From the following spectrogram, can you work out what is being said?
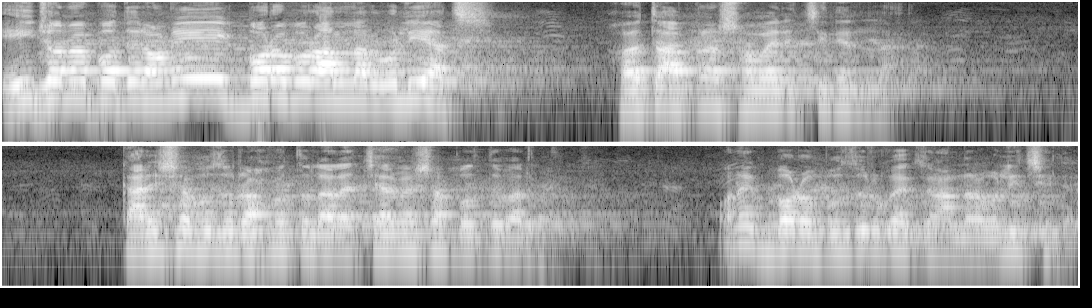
এই জনপদের অনেক বড় বড় আল্লাহর অলি আছে। হয়তো আপনারা সবাই চিনেন না। কারিশা বুজুর রহমতুল্লাহ চেয়ারম্যান সাহেব বলতে পারবে। অনেক বড় বুজুর্গ একজন আল্লাহর অলি ছিলেন।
